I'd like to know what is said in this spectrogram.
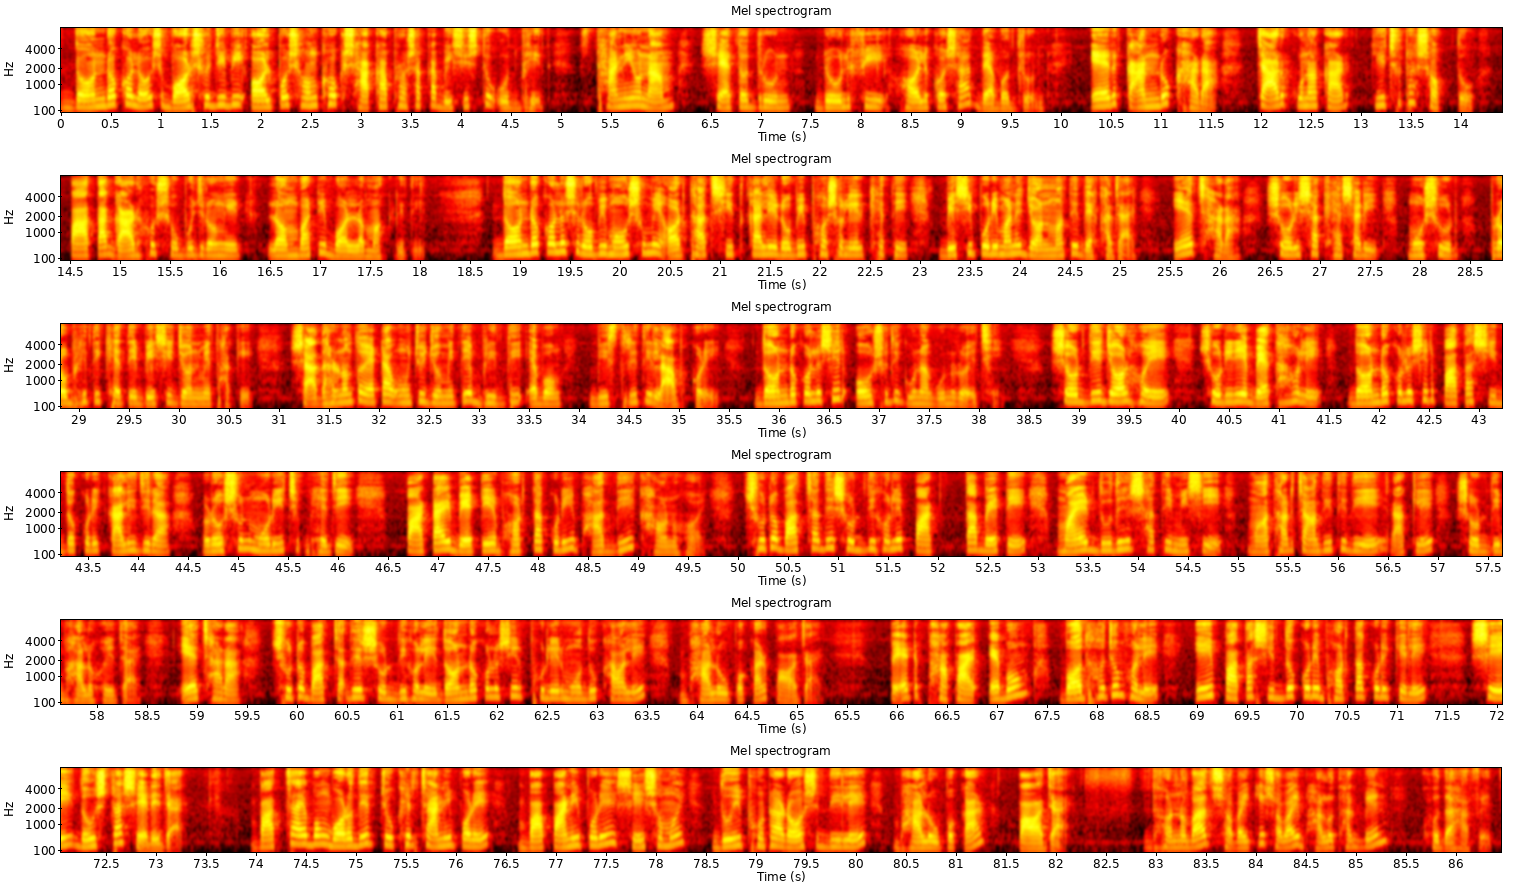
দণ্ডকলস বর্ষজীবী অল্প সংখ্যক শাখা প্রশাখা বিশিষ্ট উদ্ভিদ। স্থানীয় নাম শ্বেতদ্রুন ডলফি, হলকষা দেবদ্রুন এর কাণ্ড খাড়া, চার কোণাকার, কিছুটা শক্ত, পাতা গাঢ় সবুজ রঙের, লম্বাটে বল্লমাকৃতির। দণ্ডকলস রবি মৌসুমে, অর্থাৎ শীতকালে রবি ফসলের ক্ষেতে বেশি পরিমাণে জন্মাতে দেখা যায়। এছাড়া সরিষা খেসারি, মসুর প্রভৃতি ক্ষেতে বেশি জন্মে থাকে। সাধারণত এটা উঁচু জমিতে বৃদ্ধি এবং বিস্তৃতি লাভ করে। দণ্ডকলসের ঔষধি গুণাগুণ রয়েছে। সর্দি, জ্বর হয়ে শরীরে ব্যথা হলে দণ্ডকলসের পাতা সিদ্ধ করে কালিজিরা, রসুন, মরিচ ভেজে পাটায় বেটে ভর্তা করে ভাত দিয়ে খাওয়ানো হয়। ছোট বাচ্চাদের সর্দি হলে পাতা বেটে মায়ের দুধের সাথে মিশিয়ে মাথার চাঁদিতে দিয়ে রাখলে সর্দি ভালো হয়ে যায়। এছাড়া ছোট বাচ্চাদের সর্দি হলে দণ্ডকলসের ফুলের মধু খাওয়ালে ভালো উপকার পাওয়া যায়। পেট ফাঁপায় এবং বদহজম হলে এই পাতা সিদ্ধ করে ভর্তা করে খেলে সেই দোষটা সেরে যায়। বাচ্চা এবং বড়দের চোখের চানি পড়ে বা পানি পড়ে সেই সময় দুই ফোঁটা রস দিলে ভালো উপকার পাওয়া যায়। ধন্যবাদ সবাইকে সবাই ভালো থাকবেন খোদা হাফেজ।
